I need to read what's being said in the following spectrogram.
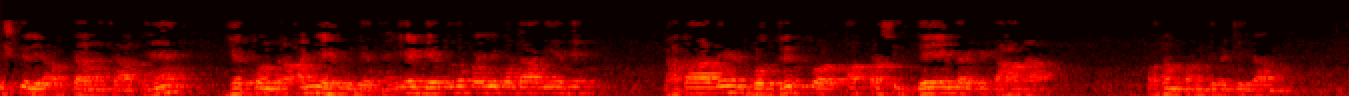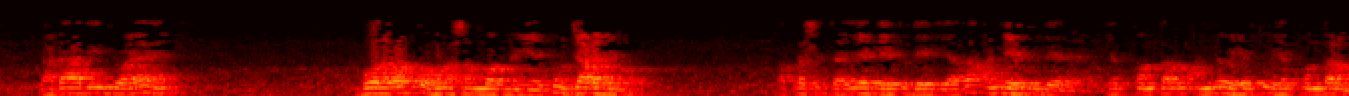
इसके लिए अब कहना चाहते हैं हेतुअंतर अन्य हेतु देते हैं। एक हेतु तो पहले बता दिए थे घटादेर बोधित्व अप्रसिद्धे करके कहा था, प्रथम पंक्ति में टीका घटादि जो है, बोधवत्व होना संभव नहीं है, क्यों? जड़ है अप्रसिद्ध एक हेतु दे दिया था, अन्य हेतु दे रहे हैं। हेत्वंतरम अन्यो हेतु हेत्वंतरम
